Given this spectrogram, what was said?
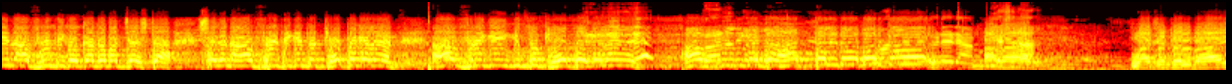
তিন আফ্রিদিকে কাটাবার চেষ্টা। সেখানে আফ্রিদি কিন্তু খেপে গেলেন। আফ্রিদি কিন্তু খেপে গেলেন। আফ্রিদিকে একটা হাততালি দেওয়া দরকার। মাজেদুল ভাই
